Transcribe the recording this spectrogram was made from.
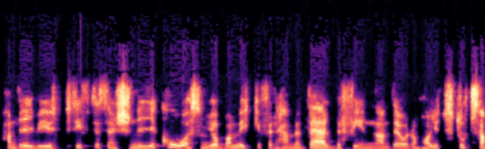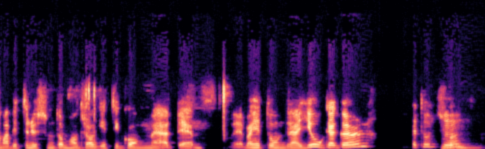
Han driver ju stiftelsen 29K som jobbar mycket för det här med välbefinnande och de har ju ett stort samarbete nu som de har dragit igång med, eh, vad heter hon, där Yoga Girl? Så? Mm.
